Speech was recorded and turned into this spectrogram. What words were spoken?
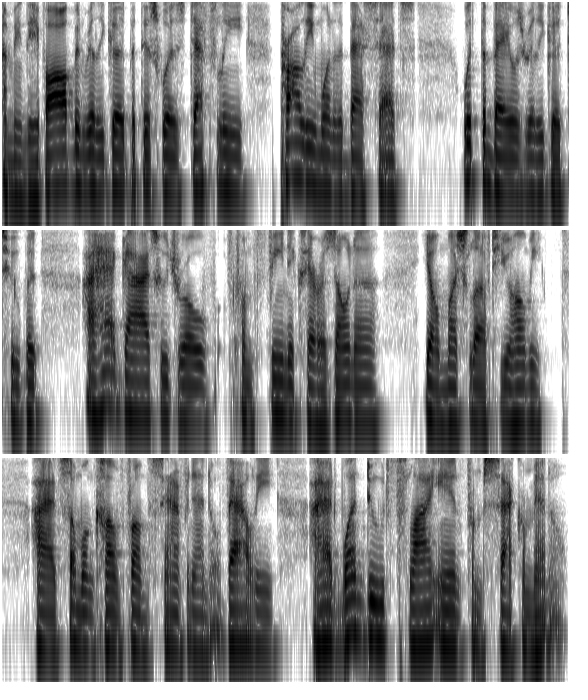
I mean, they've all been really good, but this was definitely probably one of the best sets. With the Bay was really good too. But I had guys who drove from Phoenix, Arizona. Yo, much love to you, homie. I had someone come from San Fernando Valley. I had one dude fly in from Sacramento.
